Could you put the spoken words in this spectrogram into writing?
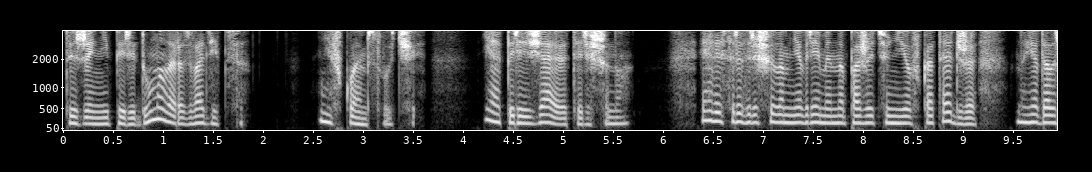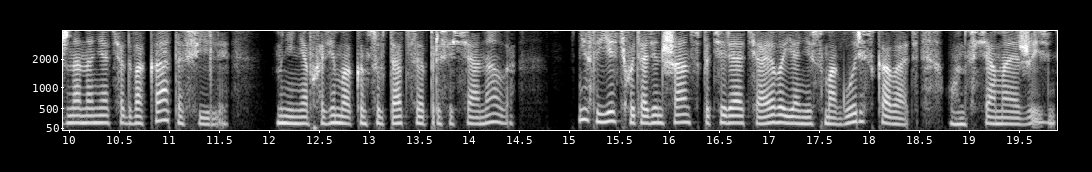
Ты же не передумала разводиться?» «Ни в коем случае. Я переезжаю, это решено. Элис разрешила мне временно пожить у нее в коттедже, но я должна нанять адвоката Фили. Мне необходима консультация профессионала. Если есть хоть один шанс потерять Аева, я не смогу рисковать. Он вся моя жизнь».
